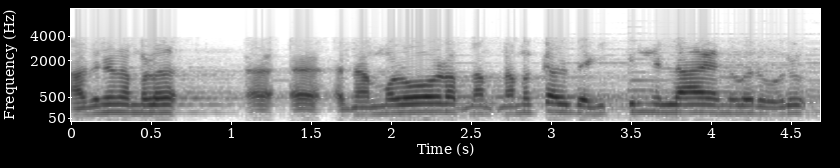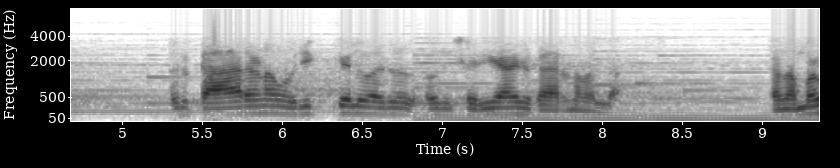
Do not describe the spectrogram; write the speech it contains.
അതിന് നമ്മൾ നമ്മളോട് നമുക്കത് ദഹിക്കുന്നില്ല എന്നുള്ളൊരു ഒരു ഒരു കാരണം ഒരിക്കലും ഒരു ഒരു ശരിയായൊരു കാരണമല്ല. നമ്മൾ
